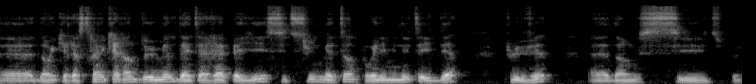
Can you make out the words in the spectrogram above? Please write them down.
Euh, donc, il resterait un 42 000 d'intérêts à payer si tu suis une méthode pour éliminer tes dettes plus vite. Euh, donc, si tu, peux,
